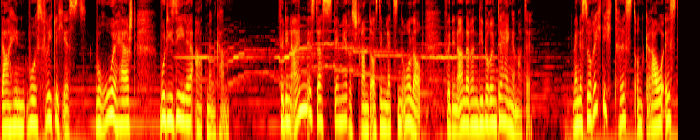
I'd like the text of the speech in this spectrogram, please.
Dahin, wo es friedlich ist, wo Ruhe herrscht, wo die Seele atmen kann. Für den einen ist das der Meeresstrand aus dem letzten Urlaub, für den anderen die berühmte Hängematte. Wenn es so richtig trist und grau ist,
